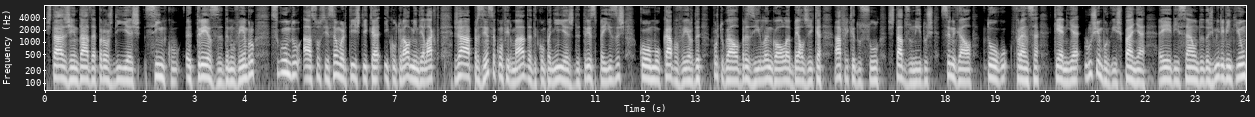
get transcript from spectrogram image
está agendada para os dias 5 a 13 de novembro. Segundo a Associação Artística e Cultural Mindelac, já há presença confirmada de companhias de 13 países, como Cabo Verde, Portugal, Brasil, Angola, Bélgica, África do Sul, Estados Unidos, Senegal, Togo, França, Quénia, Luxemburgo e Espanha. A edição de 2021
